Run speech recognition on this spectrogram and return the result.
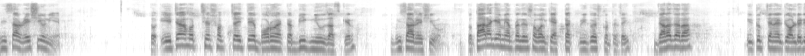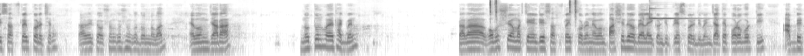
ভিসা রেশিও নিয়ে। তো এটা হচ্ছে সবচাইতে বড় একটা বিগ নিউজ আজকের, ভিসা রেশিও তো তার আগে আমি আপনাদের সবাইকে একটা রিকোয়েস্ট করতে চাই। যারা যারা ইউটিউব চ্যানেলটি অলরেডি সাবস্ক্রাইব করেছেন, তাদেরকে অসংখ্য অসংখ্য ধন্যবাদ। এবং যারা নতুন হয়ে থাকবেন তারা অবশ্যই আমার চ্যানেলটি সাবস্ক্রাইব করবেন এবং পাশে দেওয়া বেল আইকনটি প্রেস করে দিবেন যাতে পরবর্তী আপডেট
